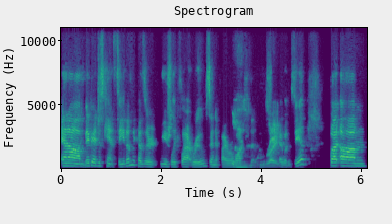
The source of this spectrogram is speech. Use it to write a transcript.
And um, maybe I just can't see them because they're usually flat roofs. And if I were watching it, right. I wouldn't see it. But um,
